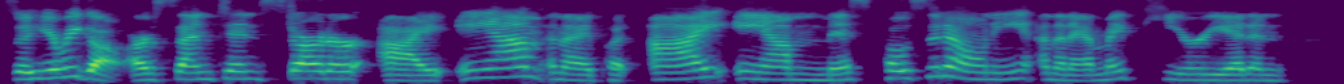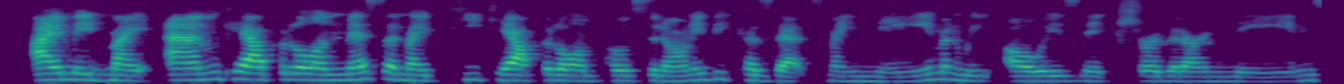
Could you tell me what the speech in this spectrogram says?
So here we go. Our sentence starter, I am, and then I put I am Miss Possidoni, and then I have my period, and I made my M capital and Miss and my P capital and Possidoni because that's my name, and we always make sure that our names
